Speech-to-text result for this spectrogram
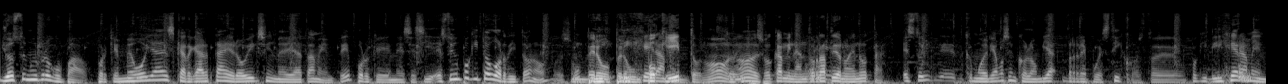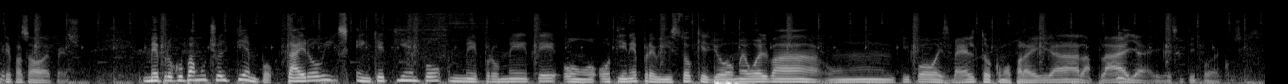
yo estoy muy preocupado porque me voy a descargar Taerobics inmediatamente porque necesito. Estoy un poquito gordito, ¿no? pero pero un poquito, no, no, eso caminando rápido no hay nota. Estoy, eh, como diríamos en Colombia, repuestico. Estoy un poquito ligeramente pasado de peso. Me preocupa mucho el tiempo. Tyrobics, ¿en qué tiempo me promete o, o tiene previsto que yo me vuelva un tipo esbelto como para ir a la playa y ese tipo de cosas?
